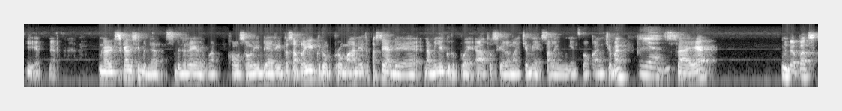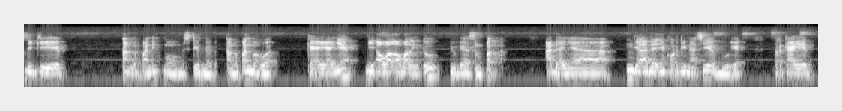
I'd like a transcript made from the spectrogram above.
Iya benar. Menarik sekali sih benar sebenarnya memang kalau solidaritas apalagi grup perumahan itu pasti ada namanya grup WA atau segala macam ya saling menginfokan. Cuman yeah. saya mendapat sedikit tanggapan nih mau mesti tanggapan bahwa kayaknya di awal-awal itu juga sempat adanya nggak adanya koordinasi ya Bu ya terkait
